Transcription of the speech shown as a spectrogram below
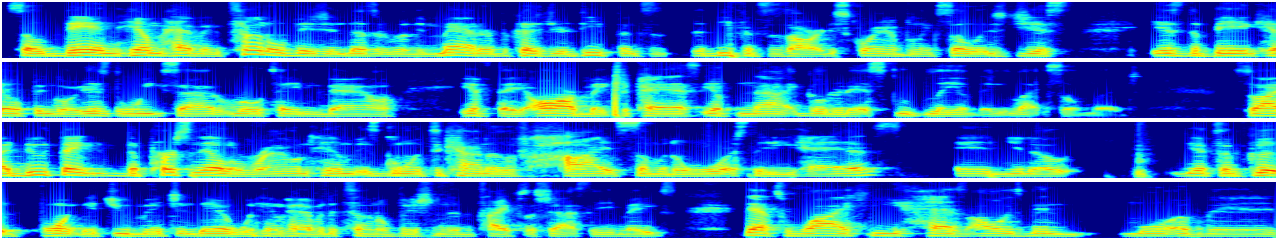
So then him having tunnel vision doesn't really matter because your defense, the defense is already scrambling. So it's just is the big helping or is the weak side rotating down? If they are, make the pass. If not, go to that scoop layup that he likes so much. So I do think the personnel around him is going to kind of hide some of the warts that he has. And you know, that's a good point that you mentioned there with him having the tunnel vision and the types of shots that he makes. That's why he has always been more of a,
